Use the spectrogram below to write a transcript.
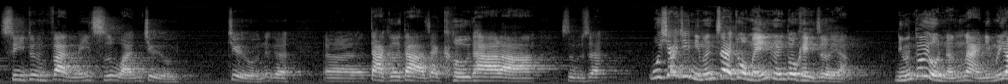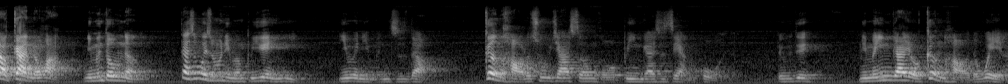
吃一顿饭没吃完就有就有那个呃大哥大在抠他啦，是不是？我相信你们在座每一个人都可以这样，你们都有能耐，你们要干的话，你们都能。但是为什么你们不愿意？因为你们知道，更好的出家生活不应该是这样过的，对不对？你们应该有更好的未来，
